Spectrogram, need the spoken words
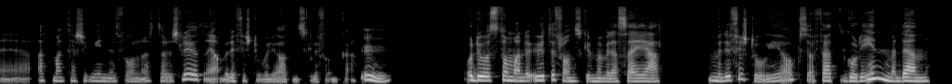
Eh, att man kanske går in i ett förhållande och tar det slut. Ja, men det förstod väl jag att det skulle funka. Mm. Och då står man då utifrån så skulle man vilja säga att men det förstod jag också. För att går du in med den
